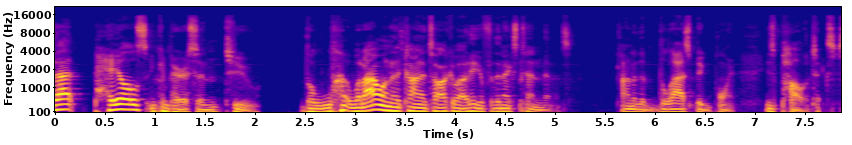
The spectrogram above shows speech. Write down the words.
that pales in comparison to the what I want to kind of talk about here for the next 10 minutes. Kind of the, the last big point is politics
